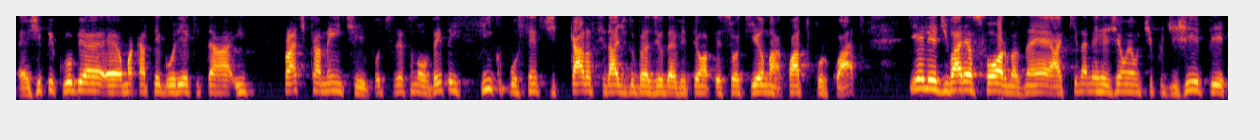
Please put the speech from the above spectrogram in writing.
É, Jeep Clube é, é uma categoria que está em praticamente, vou dizer assim, 95% de cada cidade do Brasil deve ter uma pessoa que ama a 4x4. E ele é de várias formas, né? Aqui na minha região é um tipo de Jeep,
